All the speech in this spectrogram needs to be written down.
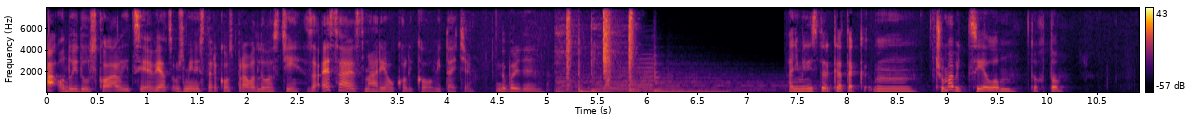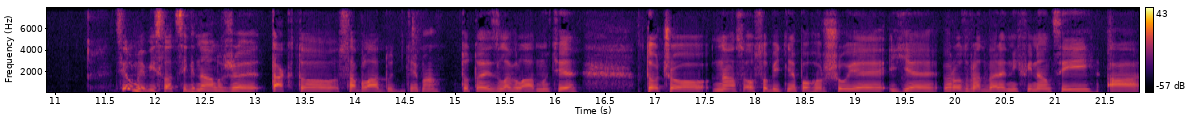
a odídu z koalície. Viac už s ministerkou spravodlivosti za SAS Mária Okolikovou. Vítajte. Dobrý deň. Pani ministerka, tak mm, čo má byť cieľom tohto? Cieľom je vyslať signál, že takto sa vládnuť nemá. Toto je zlé vládnutie. To, čo nás osobitne pohoršuje, je rozvrat verejných financií a e,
